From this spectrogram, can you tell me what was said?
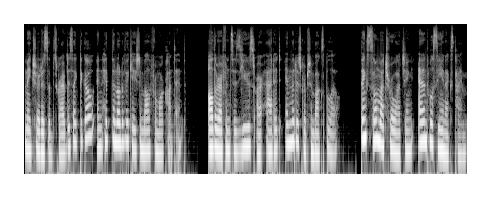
Make sure to subscribe to Psych2Go and hit the notification bell for more content. All the references used are added in the description box below. Thanks so much for watching and we'll see you next time.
